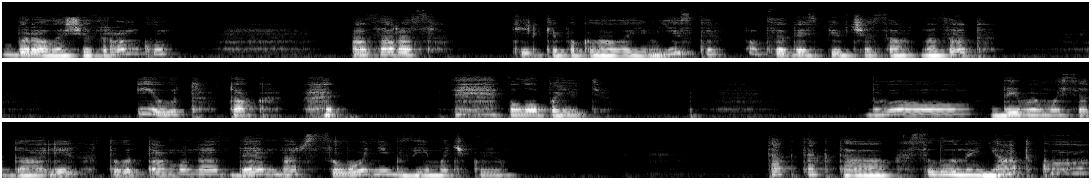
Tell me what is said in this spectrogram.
вбирала ще зранку, а зараз тільки поклала їм їсти, ну це десь півчаса назад. І от так лопають. Ну, дивимося далі. Хто там у нас? Де наш слонік з імочкою? Так, так, так. Слоненятко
